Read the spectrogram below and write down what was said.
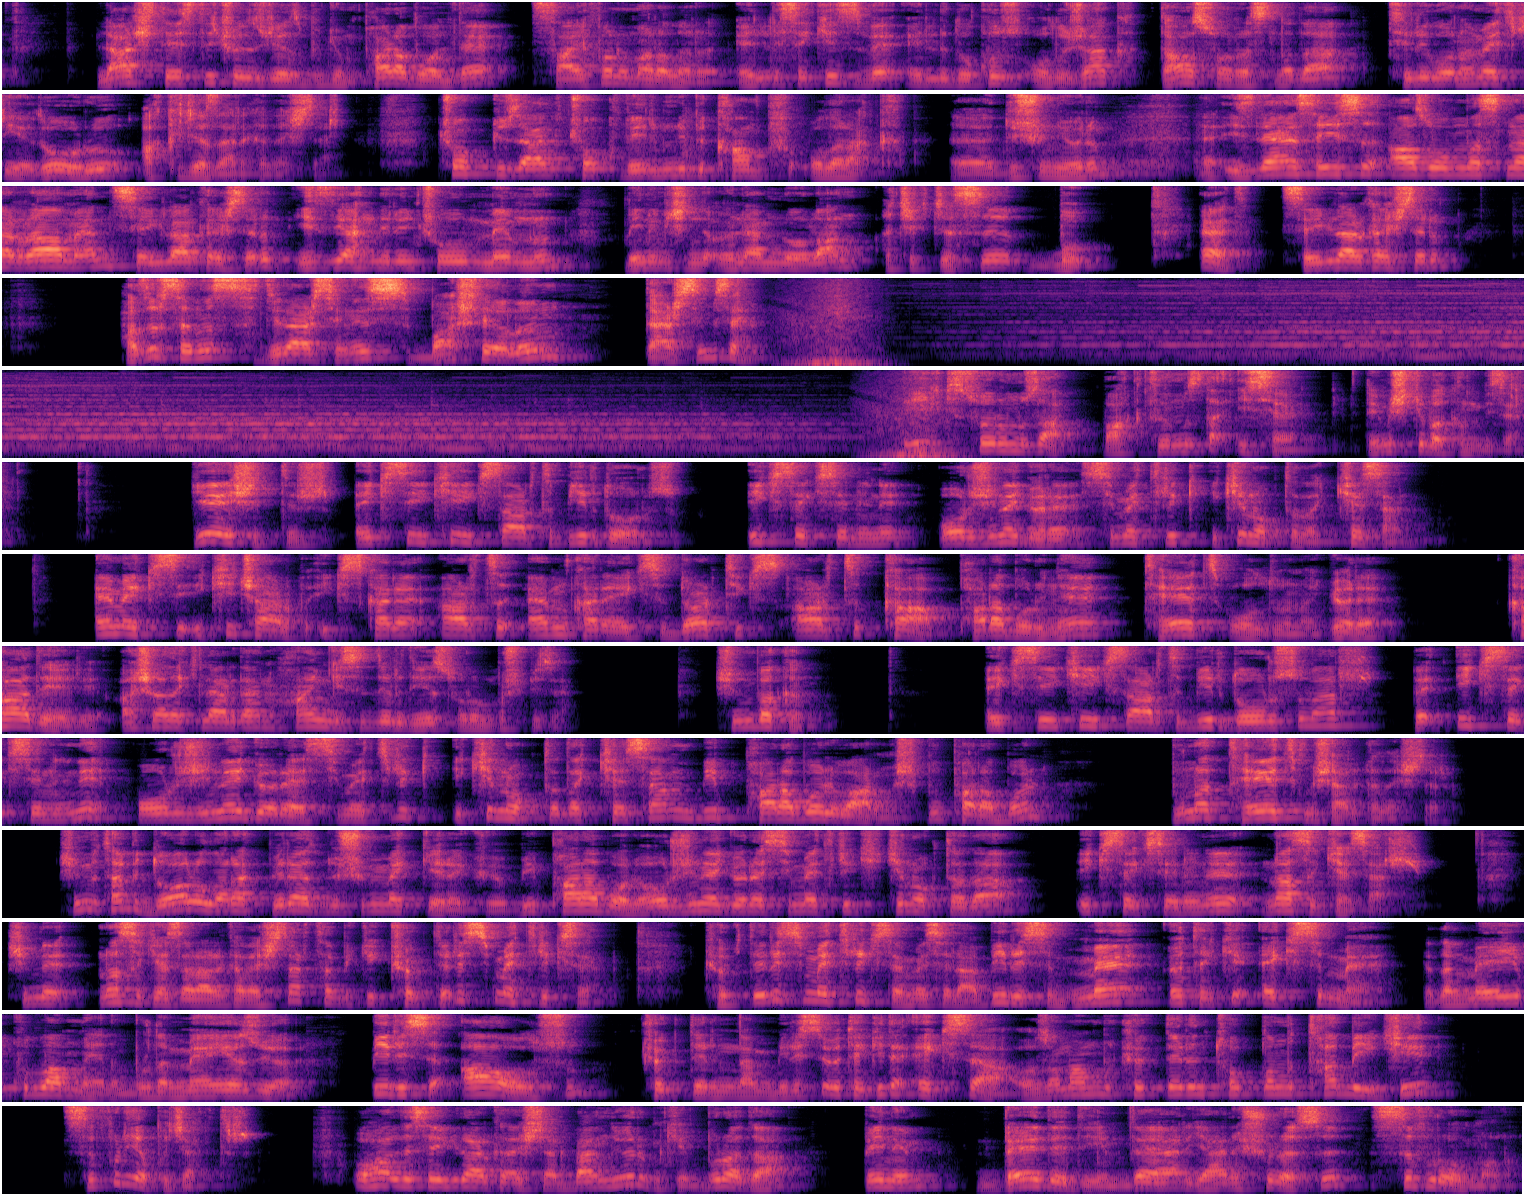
large testi çözeceğiz bugün parabolde. Sayfa numaraları 58 ve 59 olacak. Daha sonrasında da trigonometriye doğru akacağız arkadaşlar. Çok güzel, çok verimli bir kamp olarak e, düşünüyorum. E, izleyen sayısı az olmasına rağmen sevgili arkadaşlarım izleyenlerin çoğu memnun. Benim için de önemli olan açıkçası bu. Evet sevgili arkadaşlarım hazırsanız dilerseniz başlayalım dersimize. İlk sorumuza baktığımızda ise demiş ki bakın bize. Y eşittir eksi 2x artı 1 doğrusu x eksenini orijine göre simetrik iki noktada kesen m eksi 2 çarpı x kare artı m kare eksi 4x artı k parabolüne teğet olduğuna göre k değeri aşağıdakilerden hangisidir diye sorulmuş bize. Şimdi bakın eksi 2x artı 1 doğrusu var ve x eksenini orijine göre simetrik iki noktada kesen bir parabol varmış. Bu parabol buna teğetmiş arkadaşlar. Şimdi tabi doğal olarak biraz düşünmek gerekiyor. Bir parabol orijine göre simetrik iki noktada x eksenini nasıl keser? Şimdi nasıl keser arkadaşlar? Tabii ki kökleri simetrikse. Kökleri simetrikse mesela birisi m öteki eksi m ya da m'yi kullanmayalım burada m yazıyor. Birisi a olsun köklerinden birisi öteki de eksi a. O zaman bu köklerin toplamı tabii ki sıfır yapacaktır. O halde sevgili arkadaşlar ben diyorum ki burada benim B dediğim değer yani şurası 0 olmalı.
